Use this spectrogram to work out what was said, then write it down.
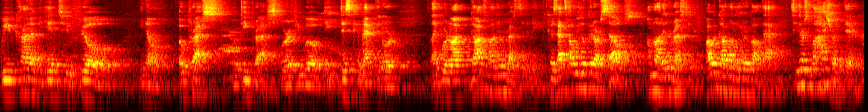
we kind of begin to feel, you know, oppressed or depressed, or if you will, de- disconnected, or like we're not, God's not interested in me. Because that's how we look at ourselves. I'm not interested. Why would God want to hear about that? See, there's lies right there.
